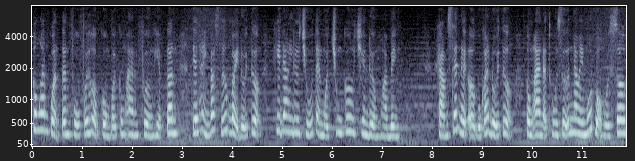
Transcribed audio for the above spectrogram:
Công an quận Tân Phú phối hợp cùng với Công an phường Hiệp Tân tiến hành bắt giữ 7 đối tượng khi đang lưu trú tại một chung cư trên đường Hòa Bình. Khám xét nơi ở của các đối tượng, Công an đã thu giữ 51 bộ hồ sơ,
